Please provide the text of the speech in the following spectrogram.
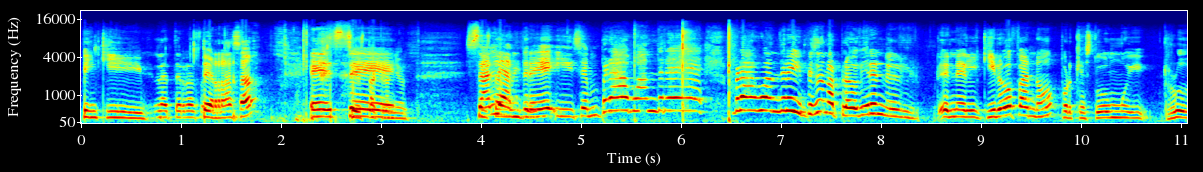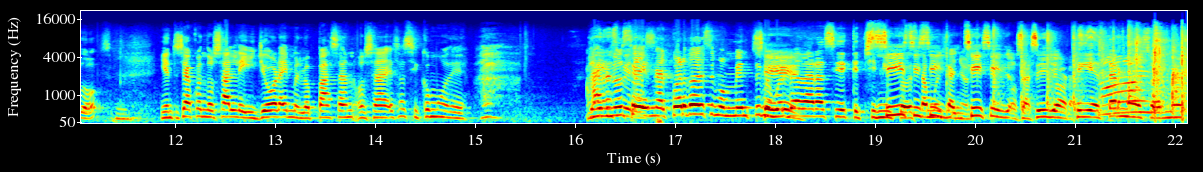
Pinky La terraza. terraza. Este, Sí, está cañón. Sale André y dicen, bravo André, bravo André, y empiezan a aplaudir en el, en el quirófano porque estuvo muy rudo. Y entonces ya cuando sale y llora y me lo pasan, o sea, es así como de... Ya Ay, no sé, me acuerdo de ese momento y me vuelve a dar así de que chinito, Sí, sí, está sí, muy cañón. Sí, sí, o sea, sí lloras. Sí, está hermoso, hermoso.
